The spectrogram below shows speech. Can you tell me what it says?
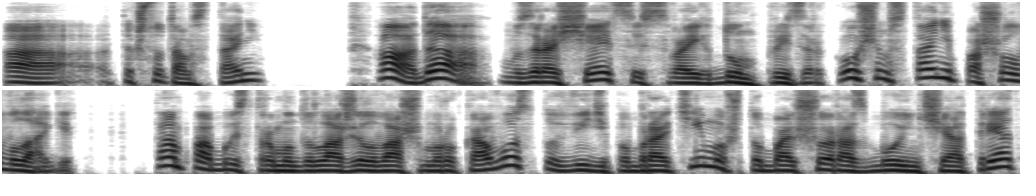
А, так что там Стани? А, да, возвращается из своих дум призрак. В общем, Стани пошел в лагерь. Там по-быстрому доложил вашему руководству в виде побратимов, что большой разбойничий отряд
